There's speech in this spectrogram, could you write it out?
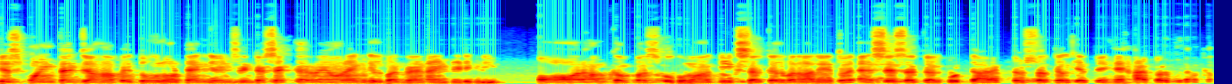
किस पॉइंट तक जहाँ पे दोनों टेंजेंट्स इंटरसेक्ट कर रहे हैं और एंगल बन रहा है 90 डिग्री और हम कंपास को घुमा के एक सर्कल बना लें तो ऐसे सर्कल को डायरेक्टर सर्कल कहते हैं हाइपरबोला का।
